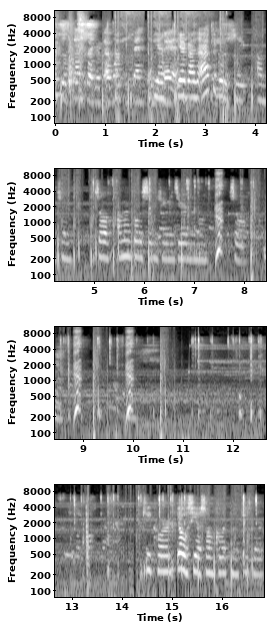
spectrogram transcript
until 10, Frederick. I want to spend in Yeah, bed. yeah, guys, I have to go to sleep um soon. So I'm gonna go to sleep in a few minutes. You're in on. So yeah. Key card. Yo, see, I saw him collecting the key card.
